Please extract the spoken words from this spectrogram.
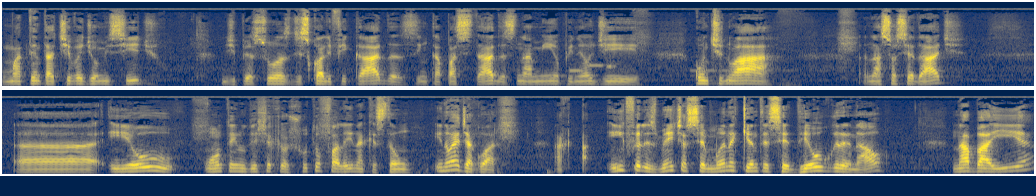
uma tentativa de homicídio de pessoas desqualificadas, incapacitadas, na minha opinião, de continuar na sociedade. Ah, e eu, ontem no Deixa que eu chuto, eu falei na questão, e não é de agora. A- a- infelizmente, a semana que antecedeu o Grenal, na Bahia,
